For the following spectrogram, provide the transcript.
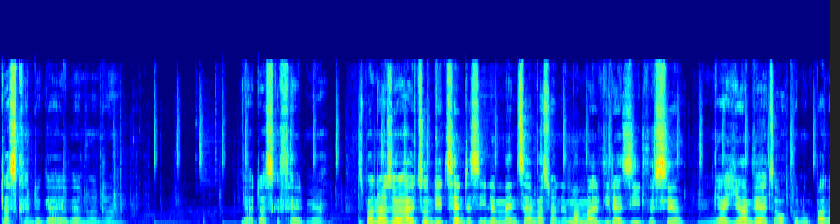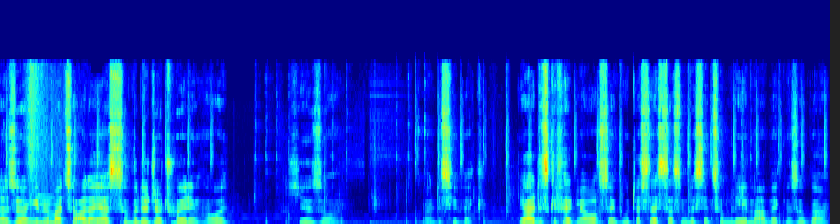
Das könnte geil werden, oder? Ja, das gefällt mir. Das Banner soll halt so ein dezentes Element sein, was man immer mal wieder sieht, wisst ihr? Hm, ja, hier haben wir jetzt auch genug Banner. So, dann gehen wir mal zuallererst zur Villager Trading Hall. Hier so. Mal das hier weg. Ja, das gefällt mir auch sehr gut. Das lässt das ein bisschen zum Leben erwecken sogar.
